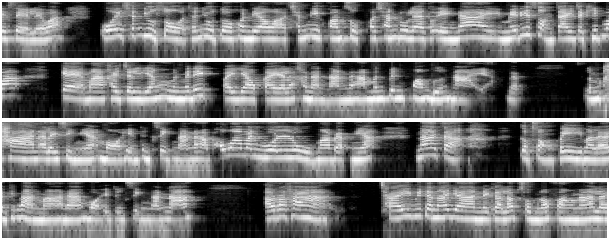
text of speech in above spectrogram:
ฏิเสธเลยว่า โอ้ยฉันอยู่โสดฉันอยู่ตัวคนเดียวอะฉันมีความสุขเพราะฉันดูแลตัวเองได้ ไม่ได้สนใจจะคิดว่า แก่มาใครจะเลี้ยงมันไม่ได้ไปยาวไกลอะไรขนาดนั้นนะคะ มันเป็นความเบื่อหน่ายอะแบบลำคาญอะไรสิ่งเนี้ย หมอเห็นถึงสิ่งนั้นนะคะ เพราะว่ามันวนลูปมาแบบเนี้ย น่าจะเกือบสองปีมาแล้วที่ผ่านมานะหมอเห็นถึงสิ่งนั้นนะเอาละค่ะใช้วิจารณญาณในการรับชมรับฟังนะรา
